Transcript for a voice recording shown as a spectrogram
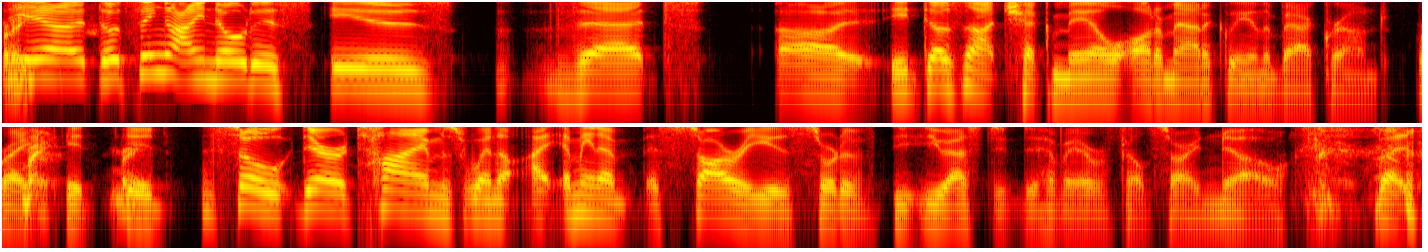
Right? Yeah, the thing I notice is that uh, it does not check mail automatically in the background, right? Right, It, right. it so there are times when I, I mean, I'm, sorry is sort of you asked, have I ever felt sorry? No, but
